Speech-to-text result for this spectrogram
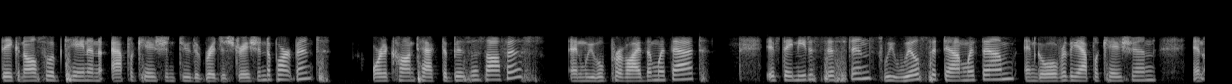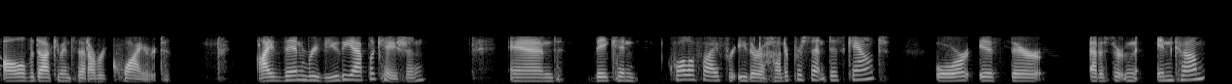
They can also obtain an application through the registration department or to contact the business office and we will provide them with that. If they need assistance, we will sit down with them and go over the application and all of the documents that are required. I then review the application, and they can qualify for either a 100% discount or if they're at a certain income,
